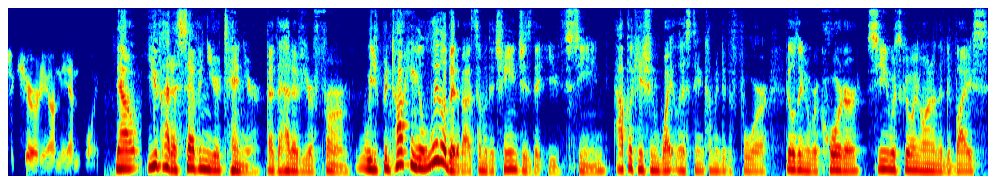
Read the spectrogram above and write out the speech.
security on the endpoint. Now, you've had a seven year tenure at the head of your firm. We've been talking a little bit about some some of the changes that you've seen. Application whitelisting coming to the fore, building a recorder, seeing what's going on on the device,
